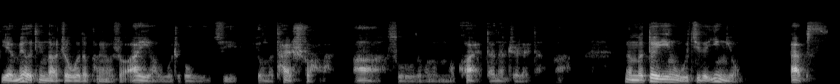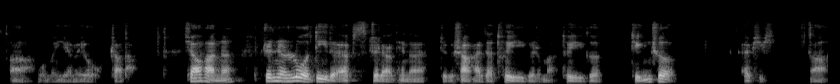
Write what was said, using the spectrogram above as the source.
也没有听到周围的朋友说，哎呀，我这个五 G 用的太爽了啊，速度怎么那么快等等之类的啊。那么对应五 G 的应用 apps 啊，我们也没有找到。相反呢，真正落地的 apps 这两天呢，这个上海在推一个什么？推一个停车 app 啊，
